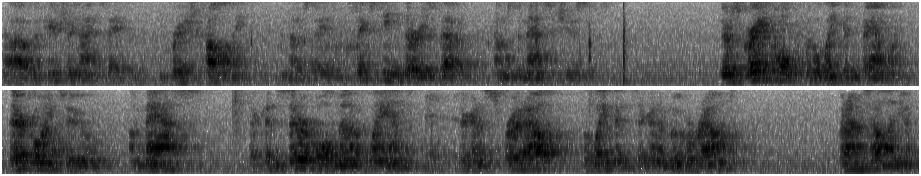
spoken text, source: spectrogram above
uh, the future United States, British colony in those days, in 1637, comes to Massachusetts. There's great hope for the Lincoln family. They're going to amass a considerable amount of land. They're going to spread out the Lincolns. They're going to move around. But I'm telling you,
